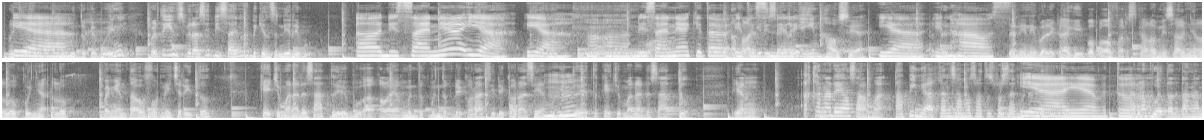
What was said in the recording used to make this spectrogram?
Lucu Iya. banget bentuknya Bu. Ini berarti inspirasi desainer bikin sendiri Bu. Eh, desainnya iya iya Oke, Heeh, desainnya wow. kita Dan itu sendiri in house ya. iya in house Dan ini balik lagi pop lovers. Kalau misalnya lu punya lu pengen tahu furniture itu kayak cuman ada satu ya Bu. Kalau yang bentuk-bentuk dekorasi-dekorasi yang begitu itu kayak cuman ada satu yang akan ada yang sama tapi nggak akan sama 100% bener nggak iya iya betul Karena buatan tangan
